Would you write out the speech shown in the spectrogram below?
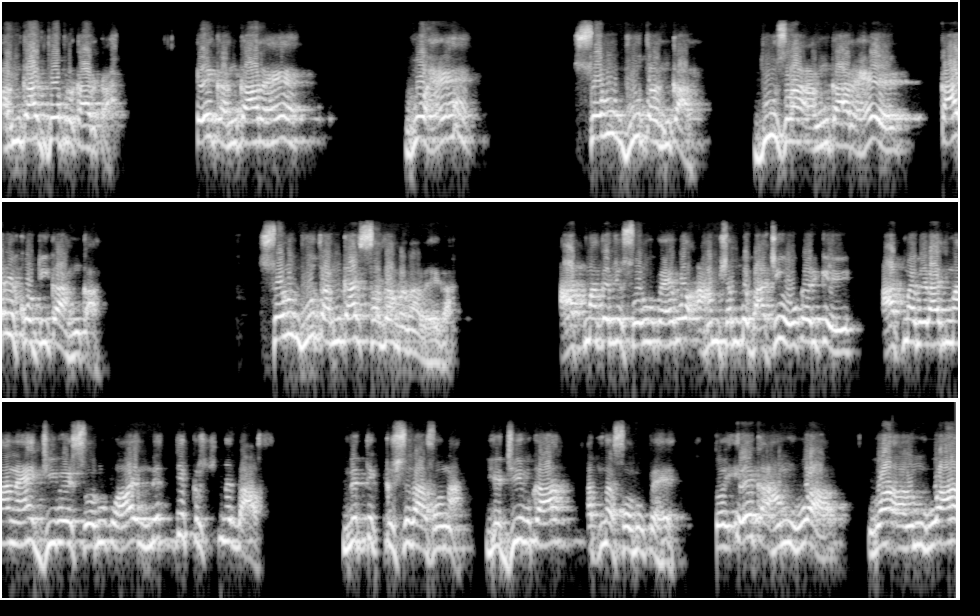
अहंकार दो प्रकार का। एक अहंकार है, वो है स्वरूपभूत अहंकार। दूसरा अहंकार है कार्य कोटि का अहंकार। स्वरूपभूत अहंकार सदा बना रहेगा। आत्मा का जो स्वरूप है, वो अहम शब्द बाची होकर के आत्मा विराजमान है, जीव स्वरूप है, नित्य कृष्ण दास नित्य कृष्णदास होना, ये जीव का अपना स्वरूप है। तो एक अहम हुआ, वह अहम हुआ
